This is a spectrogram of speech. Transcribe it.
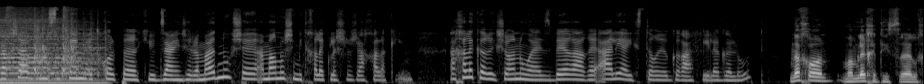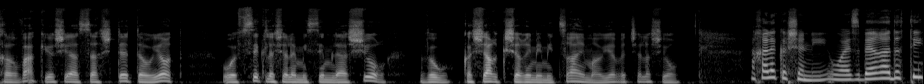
ועכשיו נסכם את כל פרק י"ז שלמדנו, שאמרנו שמתחלק לשלושה חלקים. החלק הראשון הוא ההסבר הריאלי ההיסטוריוגרפי לגלות. נכון, ממלכת ישראל חרבה כי יושע עשה שתי טעויות. הוא הפסיק לשלם מיסים לאשור, והוא קשר קשרים עם מצרים, האויבת של אשור. החלק השני הוא ההסבר הדתי.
